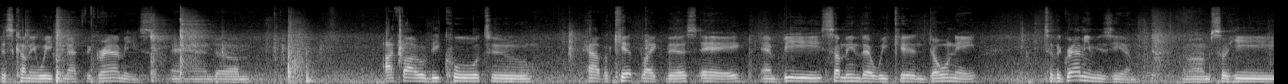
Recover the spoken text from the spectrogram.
this coming weekend at the Grammys, and um, I thought it would be cool to have a kit like this, A, and B, something that we can donate to the Grammy Museum. Um, so he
